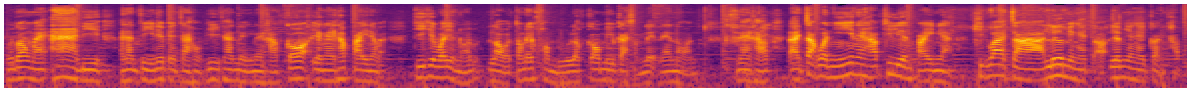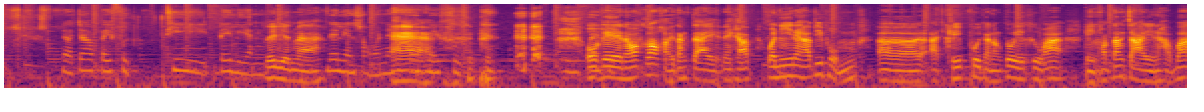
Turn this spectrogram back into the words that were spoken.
ถูกต้องไหมอ่าดี อาจารย์ตรีเนี่ยเป็นอาจารย์ของพี่ท่านหนึ่งนะครับ ก็ยังไงถ้าไปเนี่ยพี่คิดว่าอย่างน้อยเราต้องได้ความรู้แล้วก็มีโอกาสสำเร็จแน่นอนนะครับ หลังจากวันนี้นะครับที่เรียนไปเนี่ยคิดว่าจะเริ่มยังไงต่อเริ่มยังไงก่อนครับ เดี๋ยวจะไปฝึกที่ได้เรียนได้เรียนมา ได้เรียนสองวันเนี้ยอ่า ก็ไปฝึก โอเคเนาะก็ขอให้ตั้งใจนะครับ วันนี้นะครับที่ผมอัดคลิปคุยกับน้องตุ้ยก็คือว่าเห็นความตั้งใจนะครับว่า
